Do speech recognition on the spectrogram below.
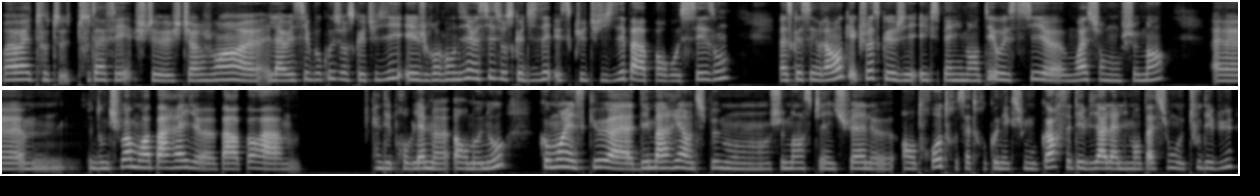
Ouais, ouais, tout, tout à fait. Je te, je te rejoins euh, là aussi beaucoup sur ce que tu dis et je rebondis aussi sur ce que, disais, ce que tu disais par rapport aux saisons parce que c'est vraiment quelque chose que j'ai expérimenté aussi, euh, moi, sur mon chemin. donc, tu vois, moi, pareil, par rapport à des problèmes hormonaux, comment est-ce que a démarré un petit peu mon chemin spirituel, euh, entre autres, cette reconnexion au corps C'était via l'alimentation au tout début.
